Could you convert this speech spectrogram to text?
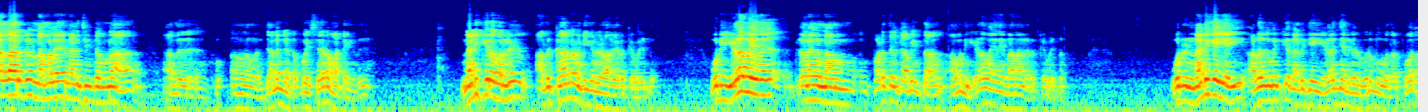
நல்லா இருக்குன்னு நம்மளே நினச்சிக்கிட்டோம்னா அது ஜனங்கிட்ட போய் சேர மாட்டேங்குது. நடிக்கிறவர்கள் அதுக்கான நடிகர்களாக இருக்க வேண்டும். ஒரு இளவயது நான் படத்தில் காமித்தால் அவன் இளவயதினானாக இருக்க வேண்டும். ஒரு நடிகையை அழகுமிக்க நடிகை இளைஞர்கள் விரும்புவதைப் போல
